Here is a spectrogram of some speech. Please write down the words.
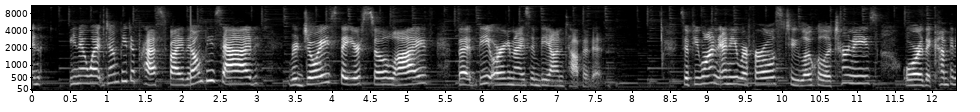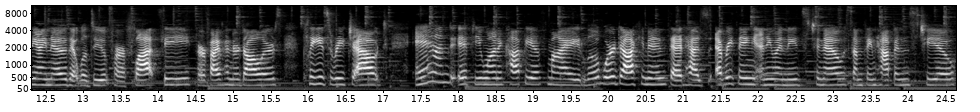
And you know what? Don't be depressed by this. Don't be sad. Rejoice that you're still alive, but be organized and be on top of it. So if you want any referrals to local attorneys or the company I know that will do it for a flat fee for $500, please reach out. And if you want a copy of my little Word document that has everything anyone needs to know, something happens to you,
